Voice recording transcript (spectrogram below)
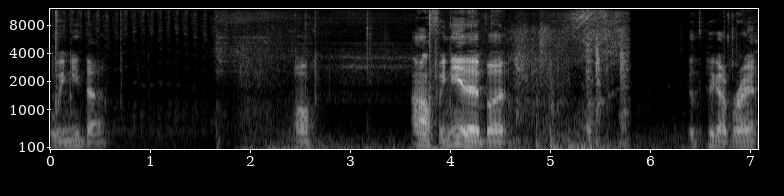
Ooh, we need that. Well, I don't know if we need it, but it's good to pick up, right?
